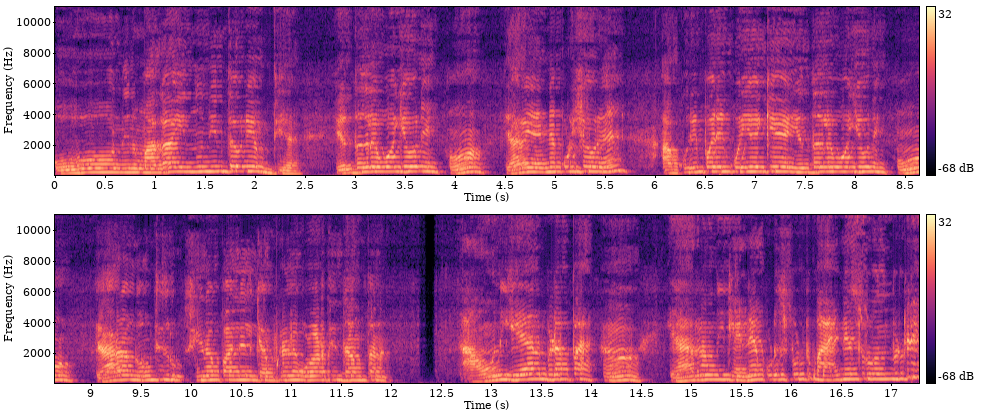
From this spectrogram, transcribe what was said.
ಓಹೋ, ನಿನ್ನ ಮಗ ಇನ್ನೂ ನಿಂತವನೇ ಅಂತೀಯ? ಎದ್ದಲ್ಲೇ ಹೋಗ್ಯವನೆ ಹ್ಞೂ ಯಾರ ಎಣ್ಣೆ ಕುಡಿಸವ್ರೆ ಆ ಕುರಿ ಪರಿ ಕೊಯ್ಯಕ್ಕೆ ಎದ್ದಲ್ಲೇ ಹೋಗ್ಯವನೆ. ಹ್ಞೂ ಯಾರಂಗ ಅಂತಿದ್ರು ಸೀನಪ್ಪ ಅಲ್ಲಿ ಕೆಂಪನೆ ಓಡಾಡ್ತಿದ್ದ ಅಂತಾನ. ಅವನಿಗೆ ಬಿಡಪ್ಪ? ಹ್ಮ್ ಯಾರೋ ಅವನಿಗೆ ಎಣ್ಣೆ ಕುಡಿಸ್ಬಿಟ್ಟು ಬಾಯಿಗೆ ಹೆಸರು ಬಂದ್ಬಿಟ್ರೆ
